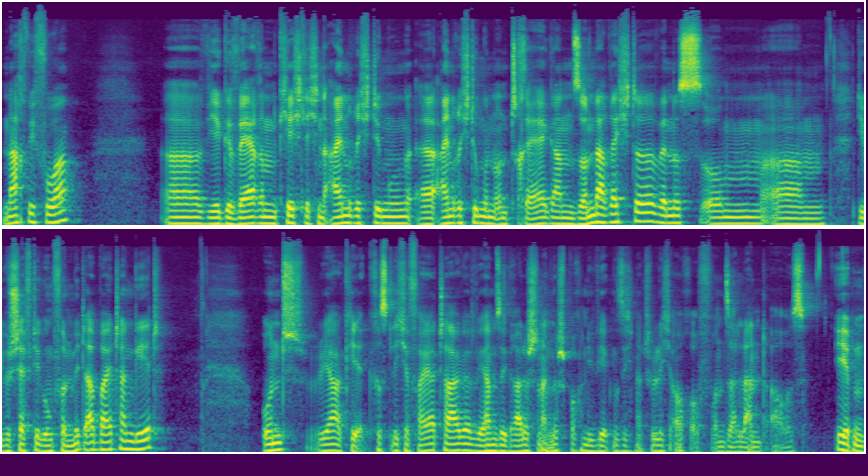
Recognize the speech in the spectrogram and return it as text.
nach wie vor. Äh, wir gewähren kirchlichen Einrichtungen, äh, Einrichtungen und Trägern Sonderrechte, wenn es um ähm, die Beschäftigung von Mitarbeitern geht. Und ja, christliche Feiertage, wir haben sie gerade schon angesprochen, die wirken sich natürlich auch auf unser Land aus. Eben.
